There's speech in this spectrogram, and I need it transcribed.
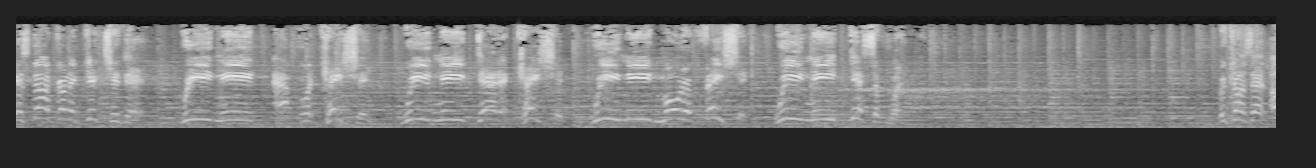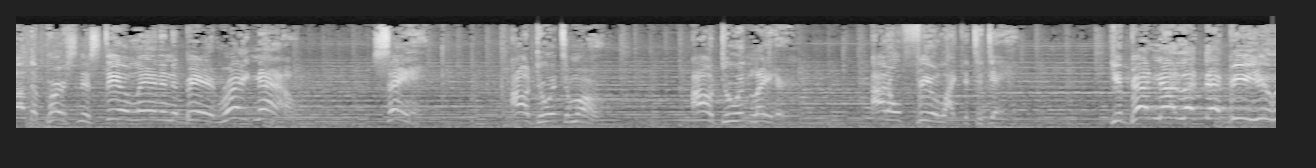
is not going to get you there. We need application. We need dedication. We need motivation. We need discipline. Because that other person is still laying in the bed right now saying, I'll do it tomorrow. I'll do it later. I don't feel like it today. You better not let that be you.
